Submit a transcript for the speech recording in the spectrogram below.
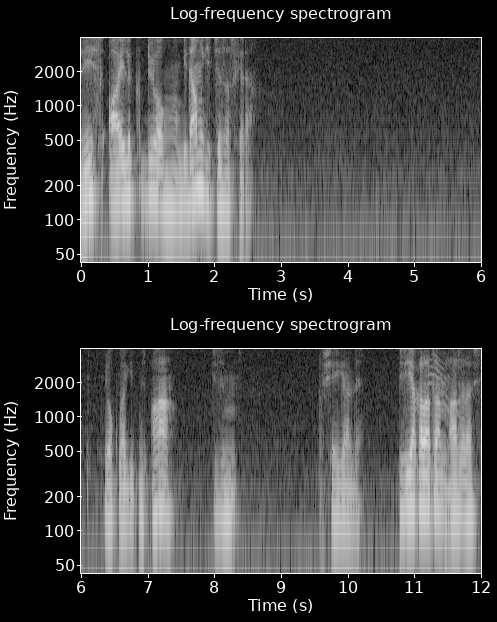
Reis aylık diyor bir daha mı gideceğiz askere? Yok la gitmiş. Aha bizim şey geldi. Bizi yakalatan arkadaş.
